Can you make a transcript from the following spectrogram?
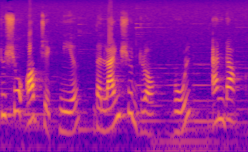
To show object near, the line should draw bold and dark.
